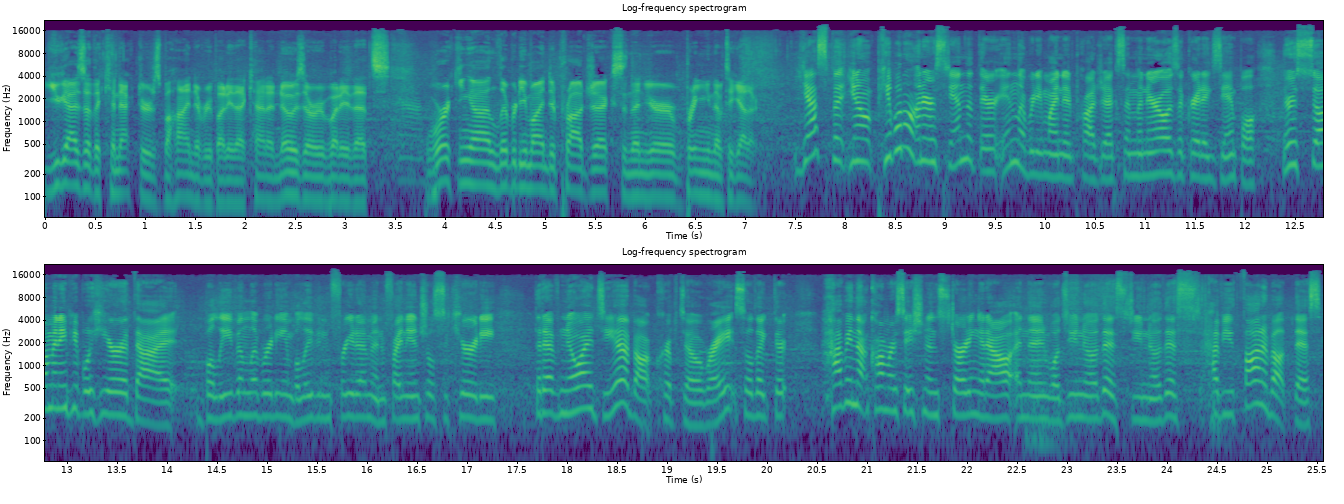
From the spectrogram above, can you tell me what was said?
you guys are the connectors behind everybody that kind of knows everybody that's working on liberty-minded projects, and then you're bringing them together. Yes, but you know, people don't understand that they're in liberty-minded projects, and Monero is a great example. There's so many people here that believe in liberty and believe in freedom and financial security that have no idea about crypto, right? So like they're having that conversation and starting it out, and then, well, do you know this? Do you know this? Have you thought about this?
